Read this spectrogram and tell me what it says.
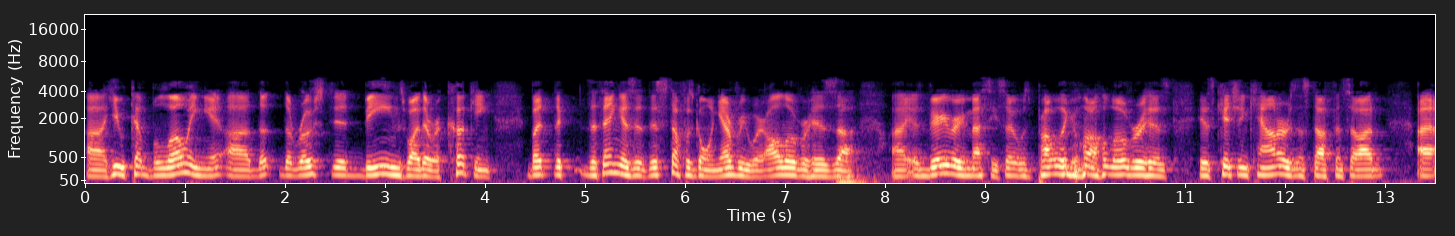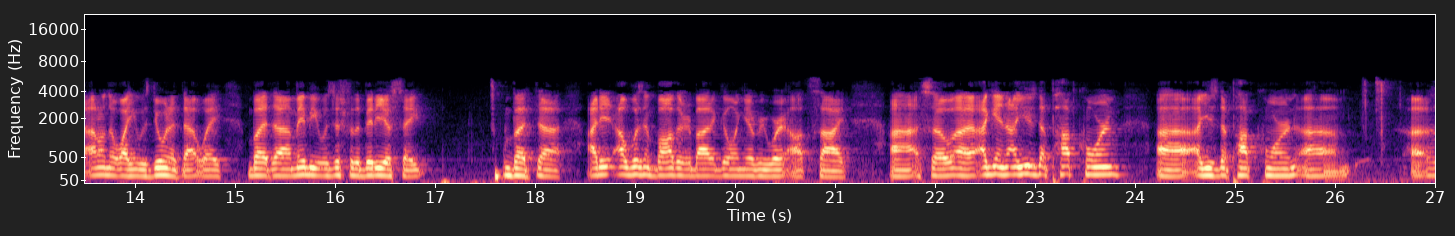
Uh, he kept blowing uh, the the roasted beans while they were cooking. But the the thing is that this stuff was going everywhere, all over his. Uh, uh, it was very very messy, so it was probably going all over his his kitchen counters and stuff. And so I I, I don't know why he was doing it that way, but uh, maybe it was just for the video sake. But uh, I didn't. I wasn't bothered about it going everywhere outside. Uh, so uh, again, I used that popcorn. Uh, I used that popcorn um, uh,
